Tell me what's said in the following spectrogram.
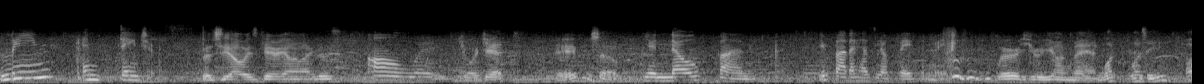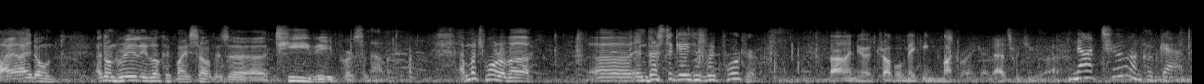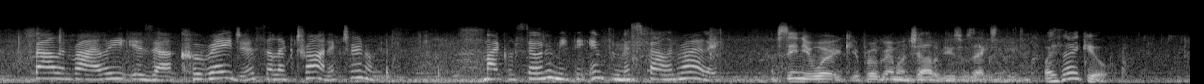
Lean and dangerous. Does she always carry on like this? Always. Georgette, behave yourself. You're no fun. Your father has no faith in me. Where is your young man? What was he? I, I don't I don't really look at myself as a TV personality. I'm much more of a uh, investigative reporter. Fallon, you're a troublemaking muckraker. That's what you are. Not true, Uncle Gavin. Fallon Riley is a courageous electronic journalist. Michael Stoner, meet the infamous Fallon Riley. I've seen your work. Your program on child abuse was excellent. Why, thank you.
